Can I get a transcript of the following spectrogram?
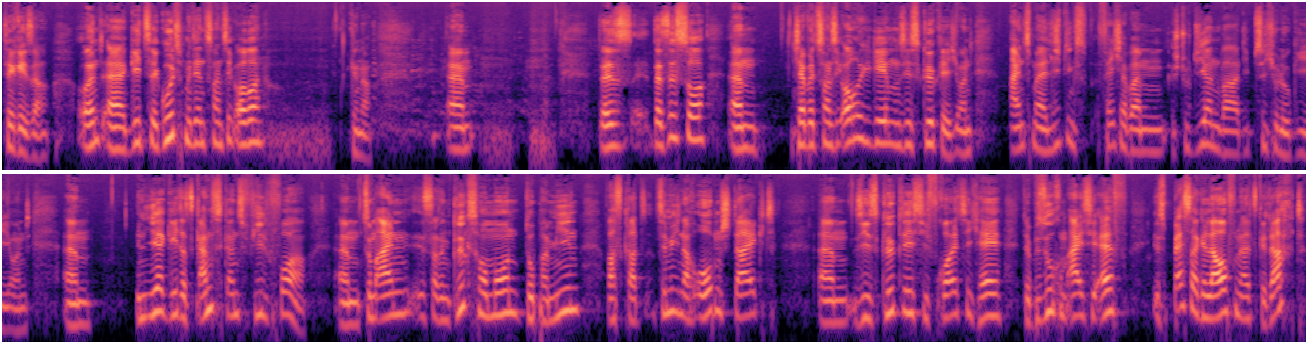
Theresa. Und äh, geht es dir gut mit den 20 Euro? Genau. Ähm, das, das, ist so, ähm, ich habe ihr 20 Euro gegeben und sie ist glücklich. Und eins meiner Lieblingsfächer beim Studieren war die Psychologie. Und ähm, in ihr geht das ganz, ganz viel vor. Ähm, zum einen ist das ein Glückshormon, Dopamin, was gerade ziemlich nach oben steigt. Ähm, sie ist glücklich, sie freut sich, hey, der Besuch im ICF ist besser gelaufen als gedacht.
